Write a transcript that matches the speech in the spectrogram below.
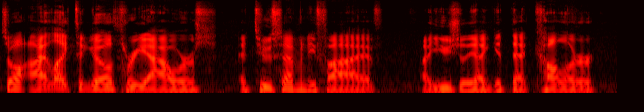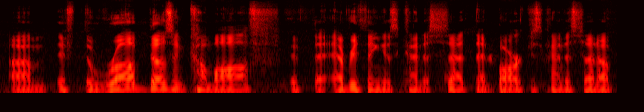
So I like to go three hours at 275. Uh, usually I get that color. Um, if the rub doesn't come off, if the, everything is kind of set, that bark is kind of set up,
